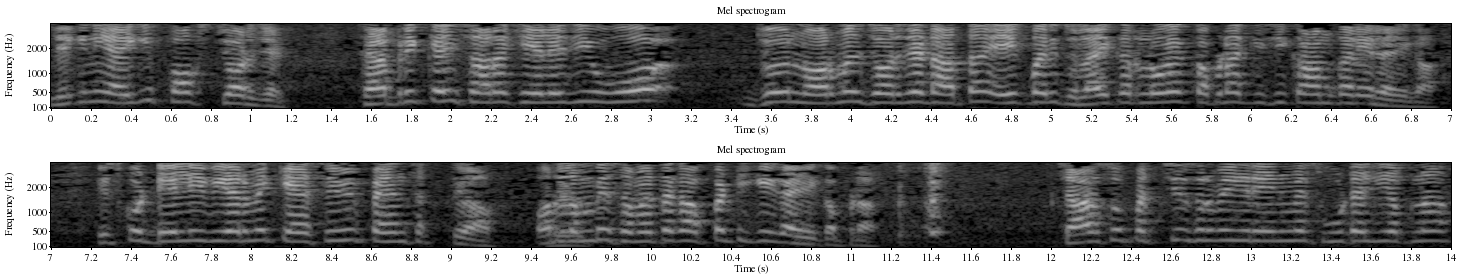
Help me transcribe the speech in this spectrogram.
लेकिन ये आएगी फॉक्स जॉर्जेट फैब्रिक का ही सारा खेल है जी वो जो नॉर्मल जॉर्जेट आता है एक बार धुलाई कर लोगे कपड़ा किसी काम का नहीं रहेगा। इसको डेली वियर में कैसे भी पहन सकते हो आप और लंबे समय तक आपका टिकेगा ये कपड़ा। चार सौ पच्चीस रुपए की रेंज में सूट है जी अपना।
